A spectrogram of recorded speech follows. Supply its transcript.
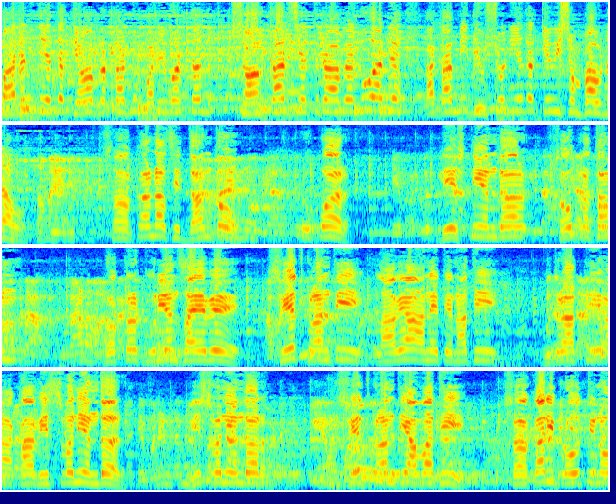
ભારતની અંદર કેવા પ્રકારનું પરિવર્તન સહકાર ક્ષેત્રે આવેલું અને આગામી દિવસોની અંદર કેવી સંભાવનાઓ? સહકારના સિદ્ધાંતો ઉપર દેશની અંદર સૌપ્રથમ ડૉક્ટર કુરિયન સાહેબે શ્વેત ક્રાંતિ લાવ્યા અને તેનાથી ગુજરાતની આખા વિશ્વની અંદર વિશ્વની અંદર શ્વેત ક્રાંતિ આવવાથી સહકારી પ્રવૃત્તિનો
